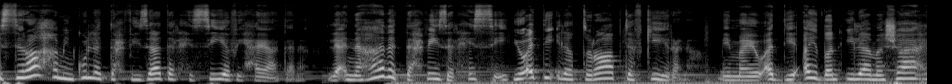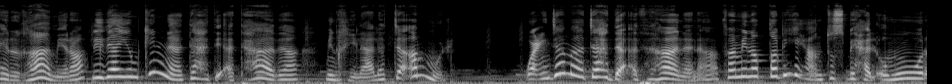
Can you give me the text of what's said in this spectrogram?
استراحة من كل التحفيزات الحسية في حياتنا لأن هذا التحفيز الحسي يؤدي إلى اضطراب تفكيرنا مما يؤدي أيضا إلى مشاعر غامرة لذا يمكننا تهدئة هذا من خلال التأمل. وعندما تهدأ أذهاننا فمن الطبيعي أن تصبح الأمور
